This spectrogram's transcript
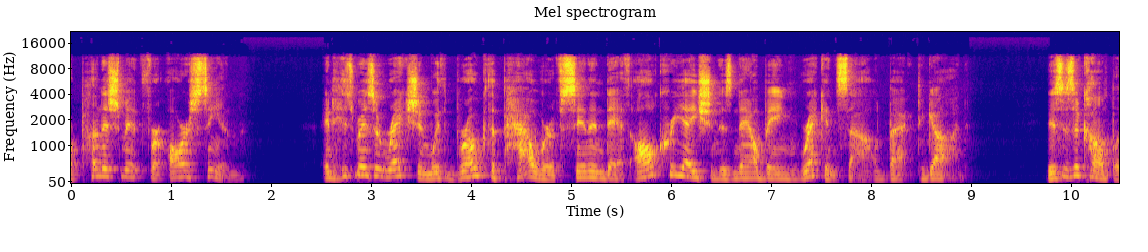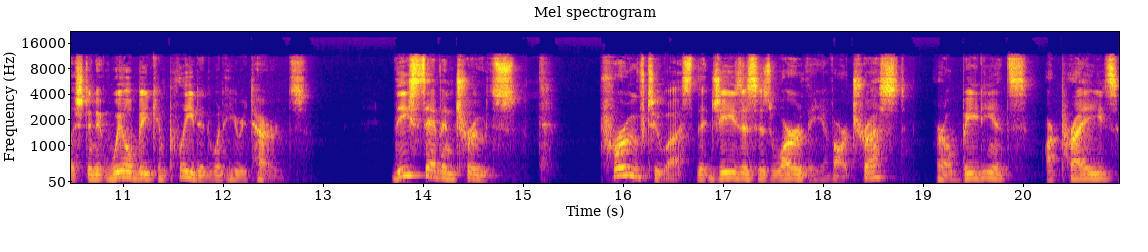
or punishment for our sin. And his resurrection with broke the power of sin and death. All creation is now being reconciled back to God. This is accomplished and it will be completed when he returns. These seven truths prove to us that Jesus is worthy of our trust, our obedience, our praise,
